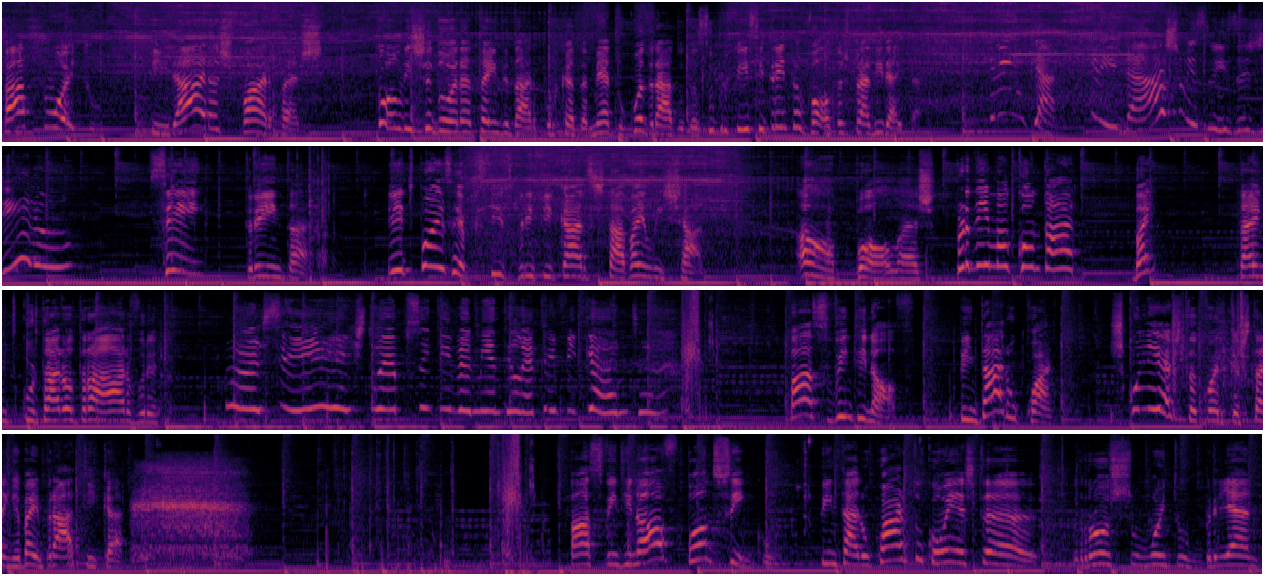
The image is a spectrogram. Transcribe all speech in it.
Passo 8. Tirar as farpas. Com a lixadora tem de dar por cada metro quadrado da superfície 30 voltas para a direita. 30! Querida, acho isso um exagero! Sim, 30. E depois é preciso verificar se está bem lixado. Oh, bolas! Perdi-me a contar. Bem, tenho de cortar outra árvore. Ah, sim, isto é positivamente eletrificante. Passo 29. Pintar o quarto. Escolhi esta cor castanha bem prática. Passo 29.5. Pintar o quarto com este roxo muito brilhante.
